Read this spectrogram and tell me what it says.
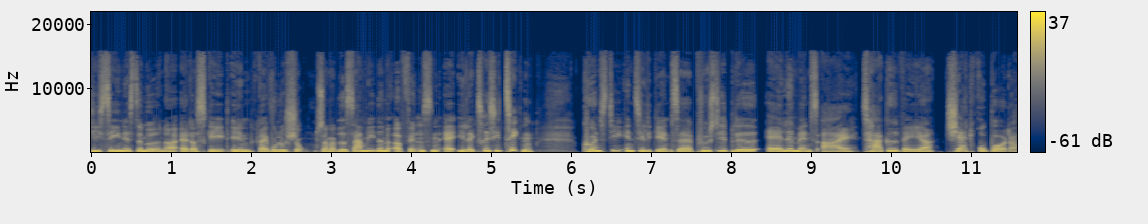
De seneste måneder er der sket en revolution, som er blevet sammenlignet med opfindelsen af elektriciteten. Kunstig intelligens er pludselig blevet allemands eje, takket være chatrobotter,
